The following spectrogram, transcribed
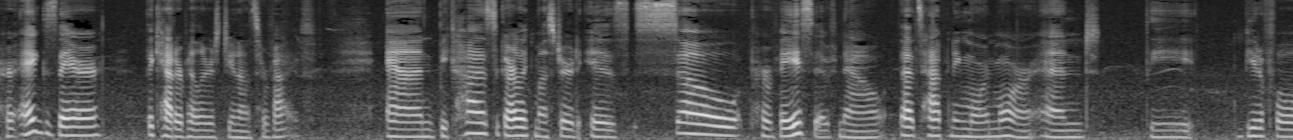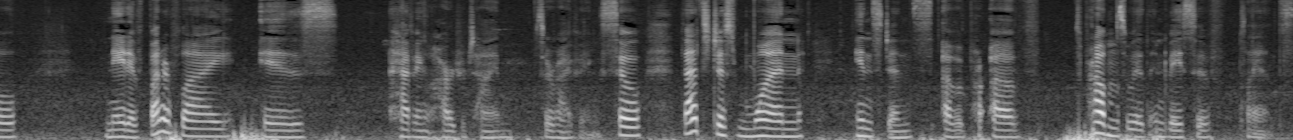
her eggs there, the caterpillars do not survive. And because garlic mustard is so pervasive now, that's happening more and more. And the beautiful native butterfly is having a harder time surviving. So that's just one instance of, a, of the problems with invasive plants.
